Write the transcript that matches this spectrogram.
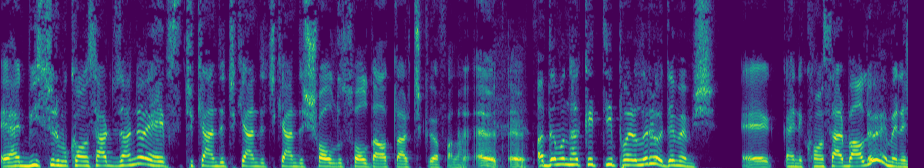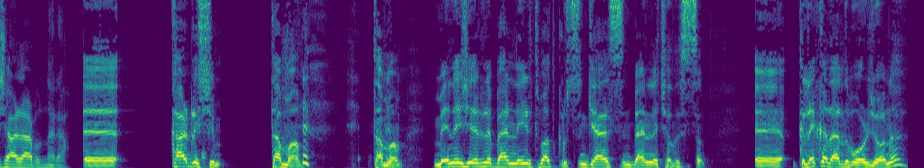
e, yani bir sürü bu konser düzenliyor ya hepsi tükendi tükendi tükendi şovlu sold outlar çıkıyor falan. Evet evet. Adamın hak ettiği paraları ödememiş. E, hani konser bağlıyor ya menajerler bunlara. Ee, kardeşim tamam tamam menajeriyle benimle irtibat kursun gelsin benimle çalışsın. Ee, ne kadardı borcu ona?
